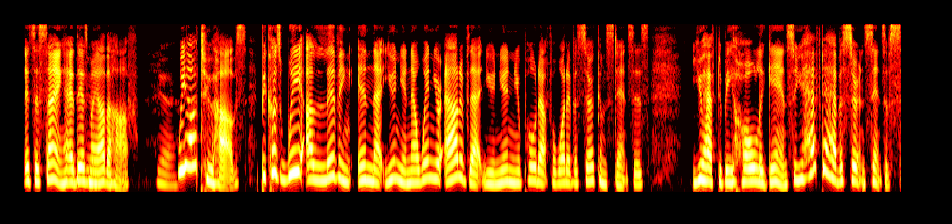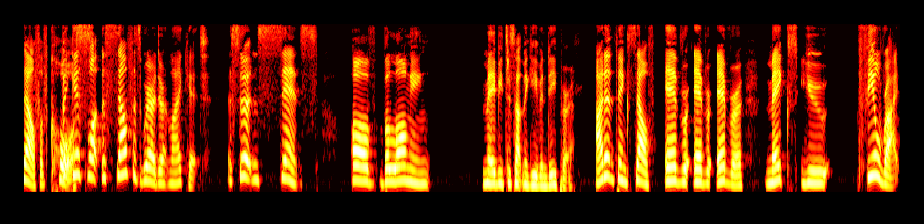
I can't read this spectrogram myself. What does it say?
it's a saying, hey, there's my other half. Yeah. We are two halves because we are living in that union. Now, when you're out of that union, you're pulled out for whatever circumstances, you have to be whole again. So you have to have a certain sense of self, of course. But guess what? The self is where I don't like it. A certain sense of belonging, maybe to something even deeper. I don't think self ever, ever, ever makes you feel right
